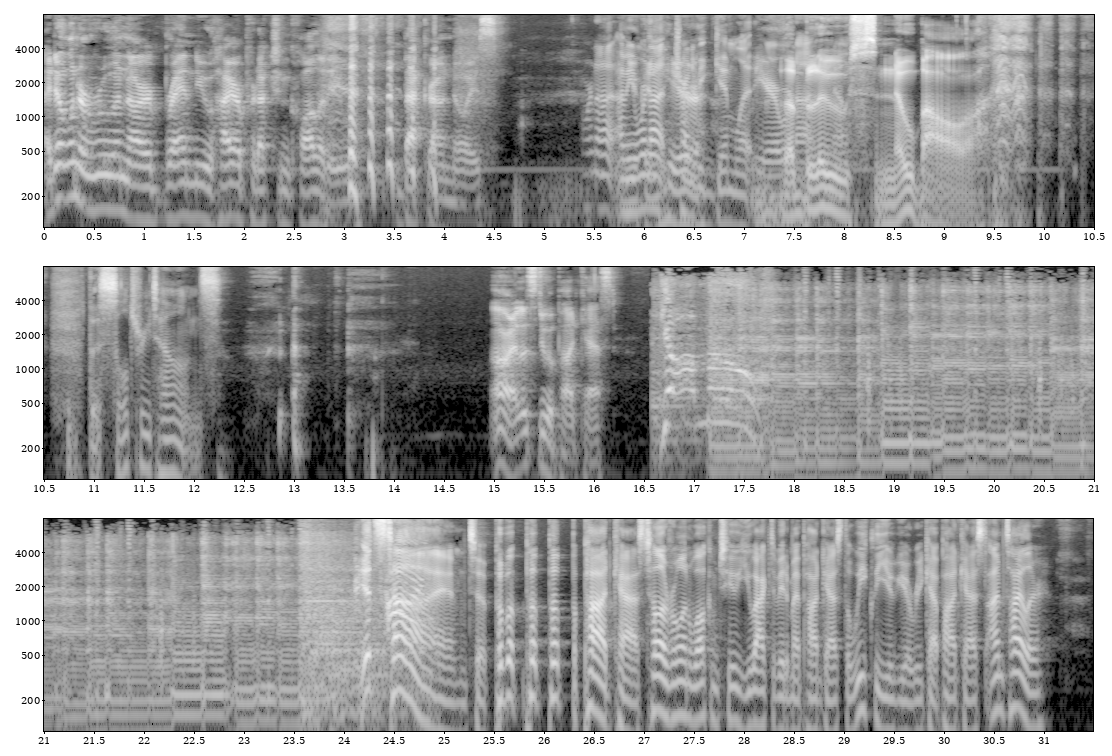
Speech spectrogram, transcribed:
I don't want to ruin our brand new higher production quality with background noise. We're not. I mean, You we're not trying to be Gimlet here. The we're not, blue you know, snowball. the sultry tones. All right, let's do a podcast. Your move! It's time to up put put podcast. Hello everyone, welcome to You Activated My Podcast, the weekly Yu-Gi-Oh recap podcast. I'm Tyler.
